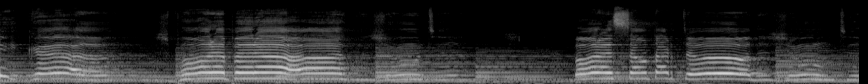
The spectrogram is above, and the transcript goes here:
Amigas, bora juntas, bora saltar todas juntas.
